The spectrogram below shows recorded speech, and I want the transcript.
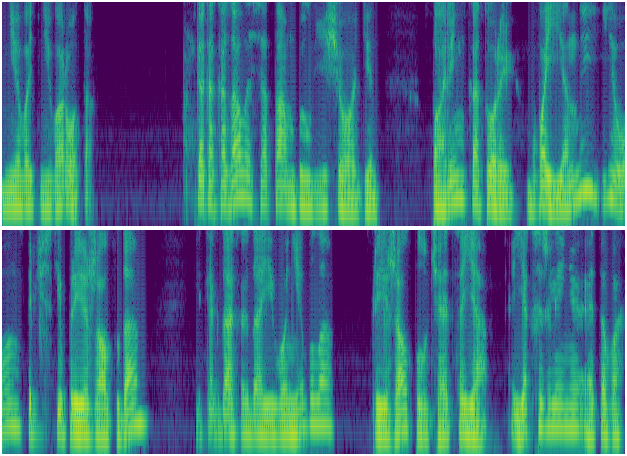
не в одни ворота. Как оказалось, а там был еще один парень, который военный, и он периодически приезжал туда. И тогда, когда его не было, приезжал, получается, я. Я, к сожалению, этого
